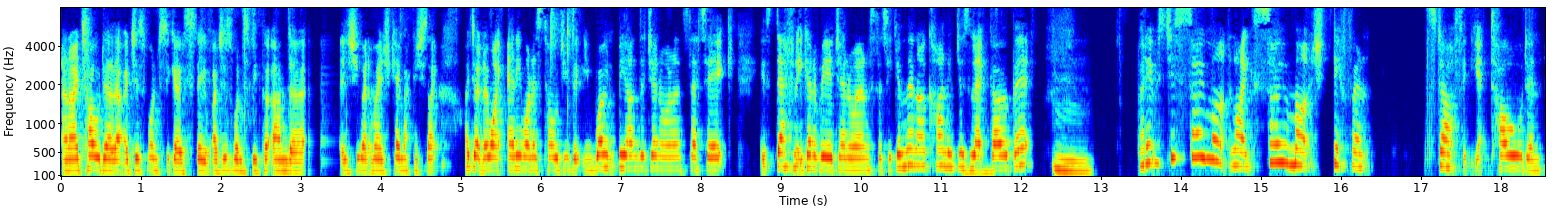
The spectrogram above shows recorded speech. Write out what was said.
And I told her that I just wanted to go to sleep. I just wanted to be put under. And she went away and she came back and she's like, I don't know why anyone has told you that you won't be under general anesthetic. It's definitely going to be a general anesthetic. And then I kind of just let go a bit. Mm. But it was just so much like so much different stuff that you get told and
